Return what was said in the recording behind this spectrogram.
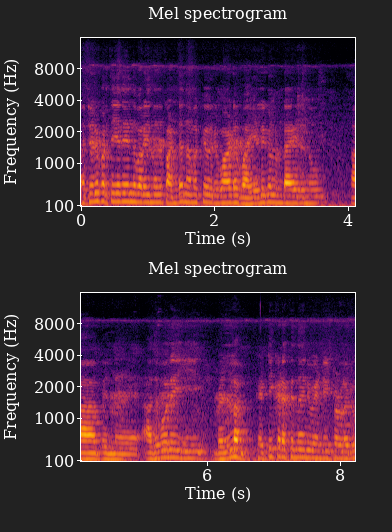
മറ്റൊരു പ്രത്യേകത എന്ന് പറയുന്നത് പണ്ട് നമുക്ക് ഒരുപാട് വയലുകൾ ഉണ്ടായിരുന്നു പിന്നെ അതുപോലെ ഈ വെള്ളം കെട്ടിക്കിടക്കുന്നതിന് വേണ്ടിയിട്ടുള്ളൊരു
